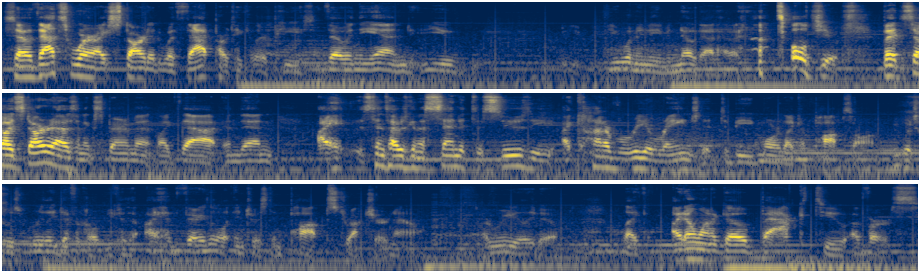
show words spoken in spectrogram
So that's where I started with that particular piece. Though in the end, you you wouldn't even know that had I not told you. But so I started as an experiment like that, and then I, since I was going to send it to Siouxsie, I kind of rearranged it to be more like a pop song, which was really difficult because I have very little interest in pop structure now. I really do. Like, I don't want to go back to a verse,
